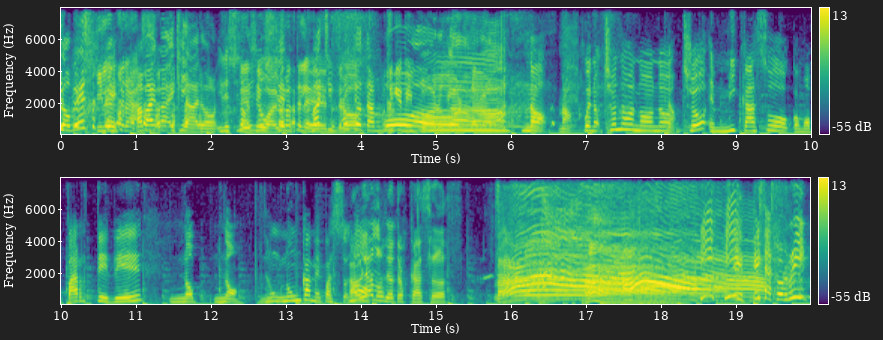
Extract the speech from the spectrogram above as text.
lo ves. Y le entras. ah, va- va- claro. Y decís, no igual, sé, yo te le machifote entro. o tambor. ¿Qué me importa? No, no. Bueno, yo no, no, no, No. Yo, en mi caso, como parte de. No, no. Nu- nunca me pasó. No. Hablamos de otros casos. Ah. Eh, Esa zorrita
